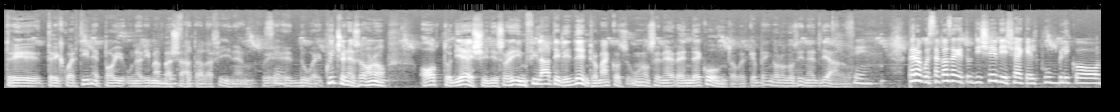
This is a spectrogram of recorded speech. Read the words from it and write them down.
tre, tre, quartine e poi una rima baciata alla fine, sì. due. Qui ce ne sono 8, 10 di sonetti infilati lì dentro, manco uno se ne rende conto perché vengono così nel dialogo. Sì. Però questa cosa che tu dicevi, cioè che il pubblico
